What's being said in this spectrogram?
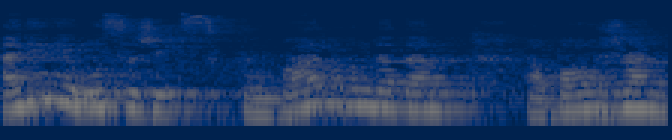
Әрине осы жетістіктің барлығында да бауыржан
